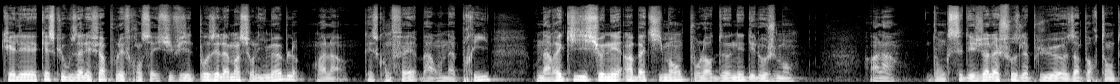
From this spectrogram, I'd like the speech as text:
qu'est-ce que vous allez faire pour les Français? Il suffisait de poser la main sur l'immeuble. Voilà. Qu'est-ce qu'on fait? Bah, On a pris, on a réquisitionné un bâtiment pour leur donner des logements. Voilà. Donc c'est déjà la chose la plus euh, importante.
